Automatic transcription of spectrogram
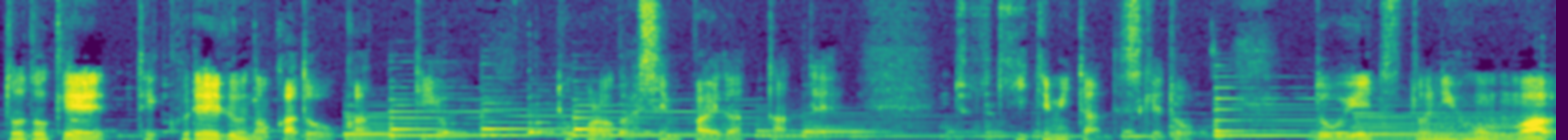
届けてくれるのかどうかっていうところが心配だったんでちょっと聞いてみたんですけどドイツと日本は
